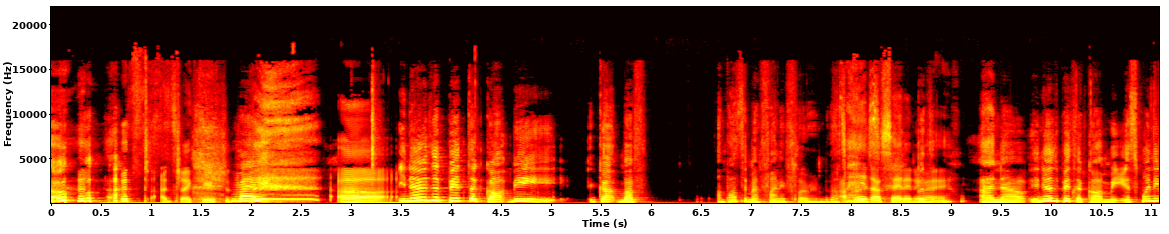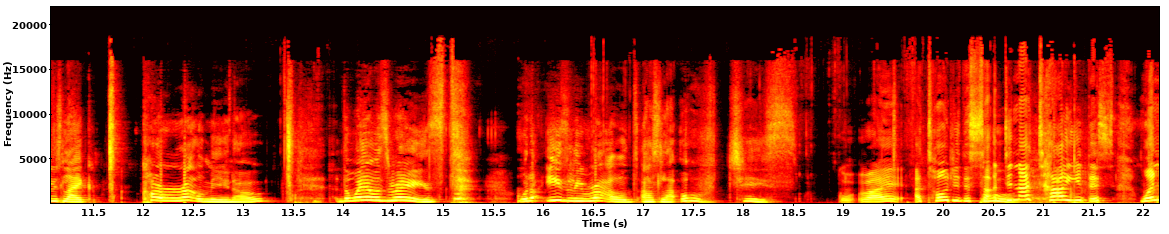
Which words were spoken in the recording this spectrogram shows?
I'm joking. right. Uh, You know the bit that got me, got my, I'm about to say my funny flirting, but that's I gross. hate that saying But anyway. I know. You know the bit that got me is when he was like, "Can't rattle me," you know, the way I was raised. We're not easily rattled. I was like, "Oh, jeez." right? I told you this. Ooh. Didn't I tell you this? When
